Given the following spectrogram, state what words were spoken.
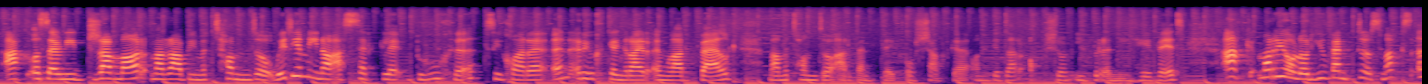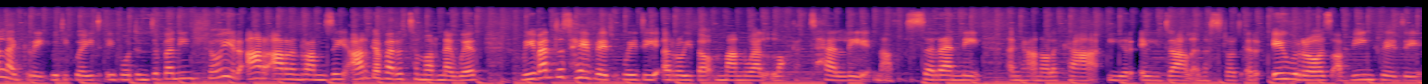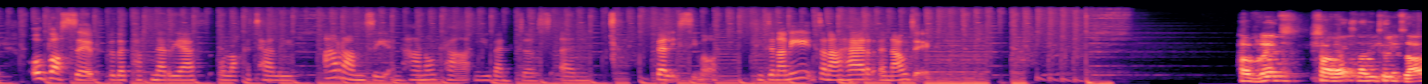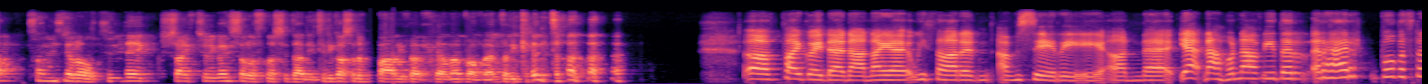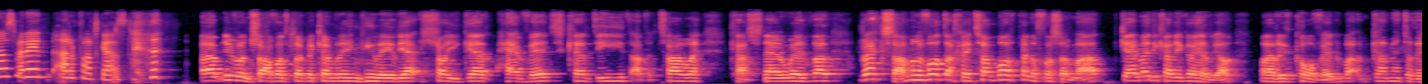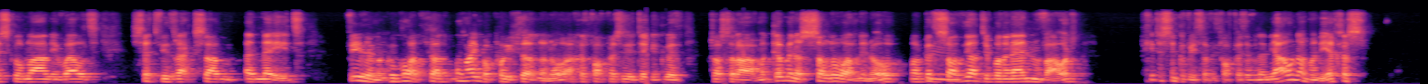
Ac os ewn ni dramor, mae Rabi Matondo wedi ymuno â Sergle Brwche sy'n chwarae yn yr uwch gyngrair yng Ngwlad Belg. Mae Matondo ar benthyg o Schalke ond gyda'r opsiwn i brynu hefyd. Ac mae reolwr Juventus Max Allegri wedi gweud ei fod yn dibynnu'n llwyr ar Aaron Ramsey ar gyfer y tymor newydd. Mae Juventus hefyd wedi arwyddo Manuel Locatelli nath syrenu yng nghanol y ca i'r Eidal yn ystod yr Euros a fi'n credu O bosib, byddai partneriaeth o Locatelli a Ramsey yng nghanol ca Juventus yn bellissimo. Fi dyna ni, dyna her y 90. Hyfryd, Sianed, na ni cynta. Sa'n mis i'r ôl, 37-38 o'r wythnos i Dani. Ti wedi gosod y bar i ferchel, na'n broblem, da ni cynta. O, Oh, pa i gweud na, na, na i e, weithio ar yn amser i, ond e, ie, uh, yeah, na, hwnna fydd yr, yr her bob wythnos fan hyn ar y podcast. Um, ni fod yn trafod Clybiau Cymru yng Nghyreiriau Lloegr hefyd, Cerdydd, Abertawe, Casnewydd. Rexa, mae'n fod dechrau tymor pen wythnos yma, gemau wedi cael ei gohirio oherwydd Covid, mae gymaint o ddisgwyl mlaen i weld sut fydd Rexham yn neud. Fi ddim yn gwybod, mae'n rhaid bod pwysau yn nhw, achos popeth sydd wedi digwydd dros yr ar. Mae gymaint o sylw arnyn nhw, mae'r buddsoddiad wedi bod yn enfawr. Chi jyst yn gobeithio fydd popeth yn iawn am hynny, achos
